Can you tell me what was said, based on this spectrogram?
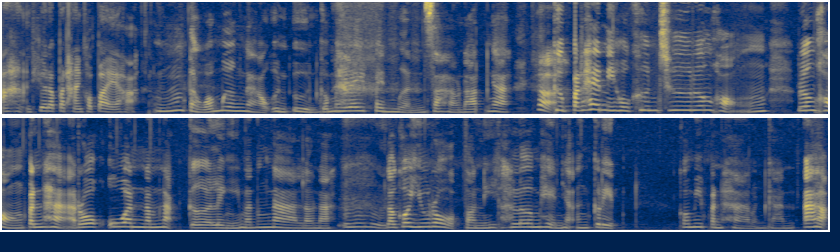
อาหารที่รับประทานเข้าไปอะค่ะ อืมแต่ว่าเมืองหนาวอื่น ๆ ก็ไม่ได้เป็นเหมือนสหรัฐไงค่ะคือประเทศนี้เขาขึ้นชื่อเรื่องของเรื่องของปัญหาโรคอ้วนน้ำหนักเกินอะไรอย่างนี้มาตั้งนานแล้วนะแล้วก็ยุโรปตอนนี้ก็เริ่มเห็นอย่างอังกฤษก็มีปัญหาเหมือนกันอะค่ะ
